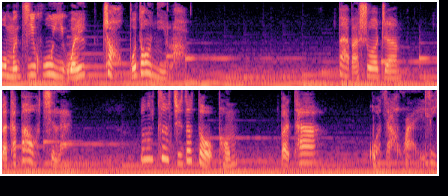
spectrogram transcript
我们几乎以为找不到你了。爸爸说着，把他抱起来，用自己的斗篷把他裹在怀里。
